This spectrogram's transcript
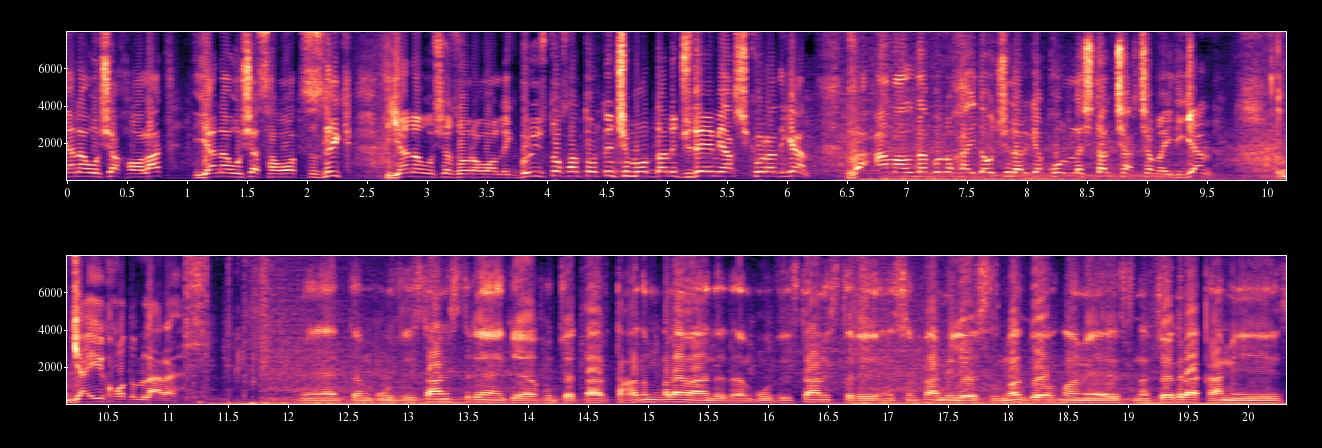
yana o'sha holat, yana o'sha savodsizlik, yana o'sha zo'ravonlik. 194-moddani juda ham yaxshi ko'radigan va amalda buni haydovchilarga qo'llashdan charchamaydigan GAI xodimlari. Men aytdim, o'zingiz tanishtiring aka, hujjatlar taqdim qilaman dedim. O'zingiz tanishtiring, ism, familiya, xizmat guvohnomangiz, nachok raqamingiz,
